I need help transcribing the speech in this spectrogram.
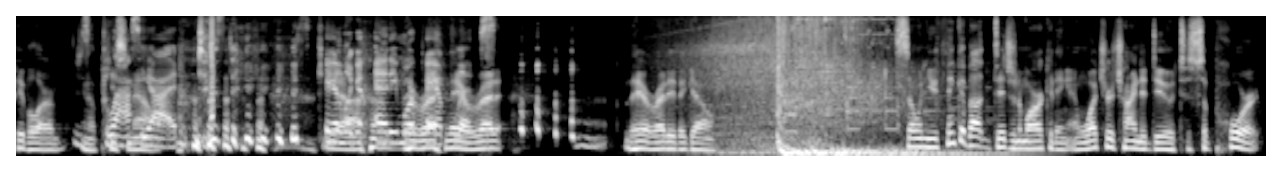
people are just you know glassy eyed. just, just can't Yeah. look at any more re- pamphlets. They are ready. they are ready to go. So when you think about digital marketing and what you're trying to do to support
